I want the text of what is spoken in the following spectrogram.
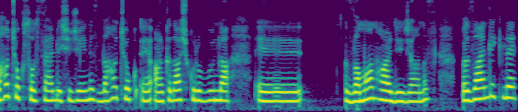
daha çok sosyalleşeceğiniz, daha çok e, arkadaş grubuyla e, zaman harcayacağınız, özellikle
